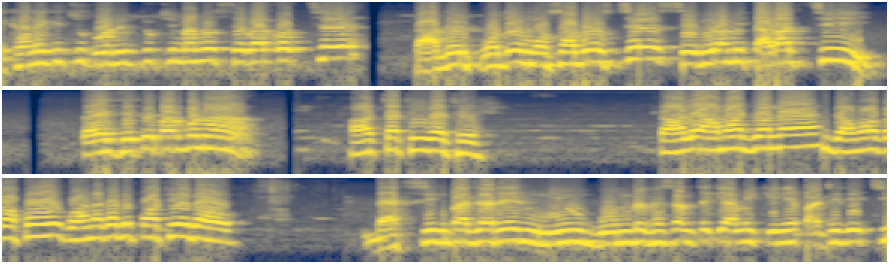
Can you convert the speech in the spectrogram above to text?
এখানে কিছু গরিব দুঃখী মানুষ সেবা করছে তাদের পদে মশা বসছে সেগুলো আমি তাড়াচ্ছি। তাই যেতে পারব না। আচ্ছা ঠিক আছে। তাহলে আমার জন্য জামা কাপড় গয়নাকাটি পাঠিয়ে দাও। ব্যাক্সিক বাজারের নিউ বোম্বে ফ্যাশন থেকে আমি কিনে পাঠিয়ে দিচ্ছি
